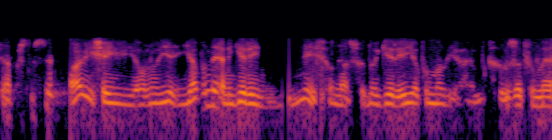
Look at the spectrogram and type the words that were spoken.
Şey yapmıştım size. Abi şey onu yapın da yani gereği neyse ondan sonra da o gereği yapılmalı yani. Bu kadar uzatılmaya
